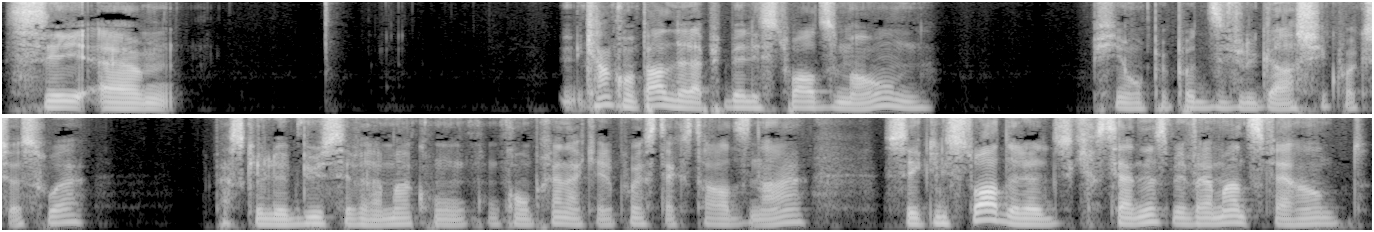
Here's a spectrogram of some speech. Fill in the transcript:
C'est euh, quand on parle de la plus belle histoire du monde, puis on peut pas divulgacher quoi que ce soit, parce que le but, c'est vraiment qu'on comprenne à quel point c'est extraordinaire. c'est que l'histoire de- du christianisme est vraiment différente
